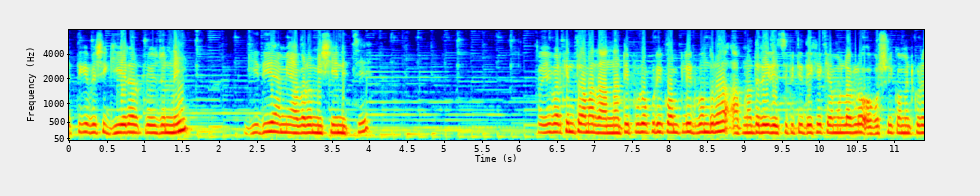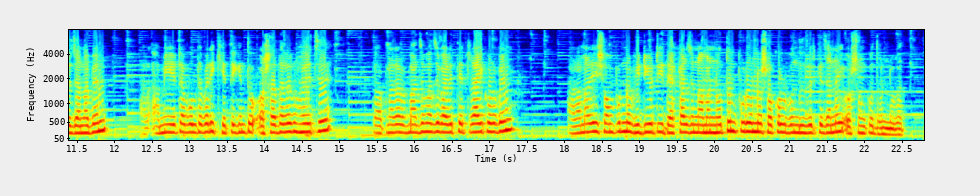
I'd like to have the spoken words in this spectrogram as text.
এর থেকে বেশি ঘিয়ের আর প্রয়োজন নেই। ঘি দিয়ে আমি আবারও মিশিয়ে নিচ্ছি। এবার কিন্তু আমার রান্নাটি পুরোপুরি কমপ্লিট বন্ধুরা। আপনাদের এই রেসিপিটি দেখে কেমন লাগল অবশ্যই কমেন্ট করে জানাবেন। আর আমি এটা বলতে পারি, খেতে কিন্তু অসাধারণ হয়েছে। তো আপনারা মাঝে মাঝে বাড়িতে ট্রাই করবেন। আর আমার এই সম্পূর্ণ ভিডিওটি দেখার জন্য আমার নতুন পুরনো সকল বন্ধুদেরকে জানাই অসংখ্য ধন্যবাদ।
